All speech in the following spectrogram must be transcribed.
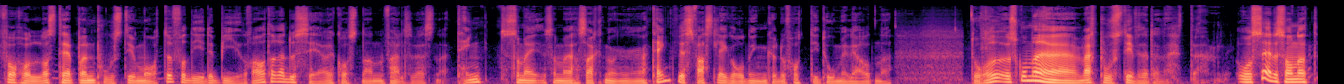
forholde oss til på en positiv måte, fordi det bidrar til å redusere kostnadene for helsevesenet. Tenk, som jeg, som jeg har sagt noen ganger, tenk hvis fastlegeordningen kunne fått de to milliardene. Da skulle vi vært positive til dette. Og så er det sånn at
